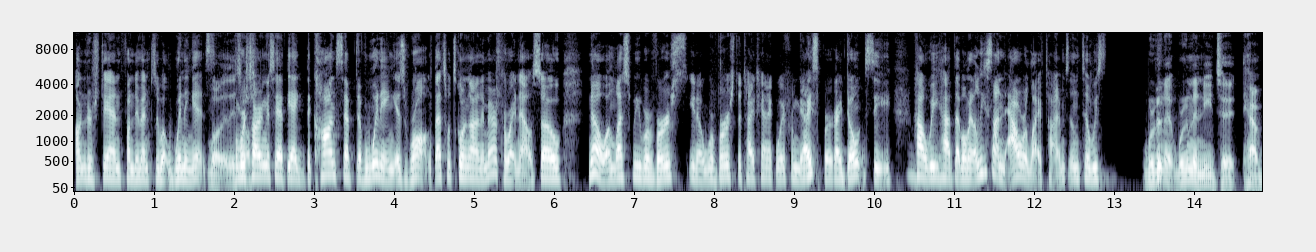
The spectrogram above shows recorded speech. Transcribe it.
understand fundamentally what winning is? Well, and we're also- starting to say that the the concept of winning is wrong. That's what's going on in America right now. So no, unless we reverse, you know, reverse the Titanic away from the iceberg, I don't see mm. how we have that moment. At least not in our lifetimes until we. we're gonna we're gonna need to have,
